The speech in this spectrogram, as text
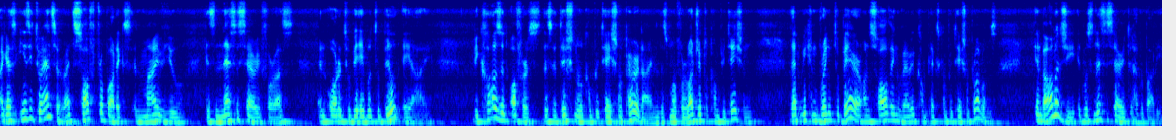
I guess, easy to answer, right? Soft robotics, in my view, is necessary for us in order to be able to build AI because it offers this additional computational paradigm, this morphological computation, that we can bring to bear on solving very complex computational problems. In biology, it was necessary to have a body,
